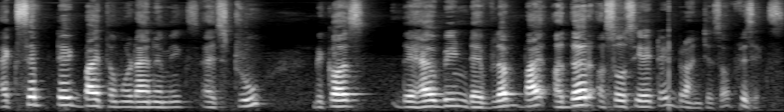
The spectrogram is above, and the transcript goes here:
accepted by thermodynamics as true because they have been developed by other associated branches of physics.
